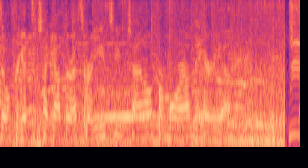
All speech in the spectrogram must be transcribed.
Don't forget to check out the rest of our YouTube channel for more on the area.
